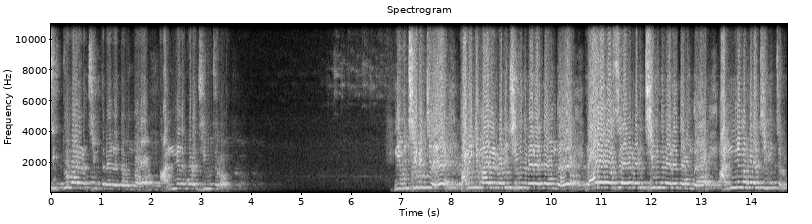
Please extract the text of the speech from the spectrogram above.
సిగ్గుమారిన జీవితం ఏదైతే ఉందో అన్నిని కూడా జీవించరు. నీవు జీవించే పనికి మారినటువంటి జీవితం ఏదైతే ఉందో వాయవలసినటువంటి జీవితం ఏదైతే ఉందో అన్నిని కూడా జీవించరు.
